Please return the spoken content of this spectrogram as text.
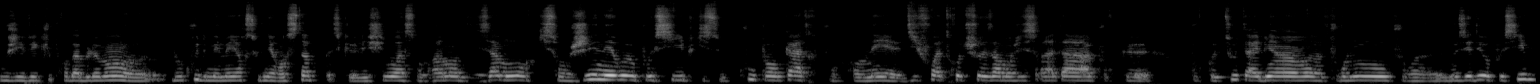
où j'ai vécu probablement euh, beaucoup de mes meilleurs souvenirs en stop, parce que les Chinois sont vraiment des amours, qui sont généreux au possible, qui se coupent en quatre pour qu'on ait dix fois trop de choses à manger sur la table, pour que, pour que tout aille bien pour nous, pour euh, nous aider au possible.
